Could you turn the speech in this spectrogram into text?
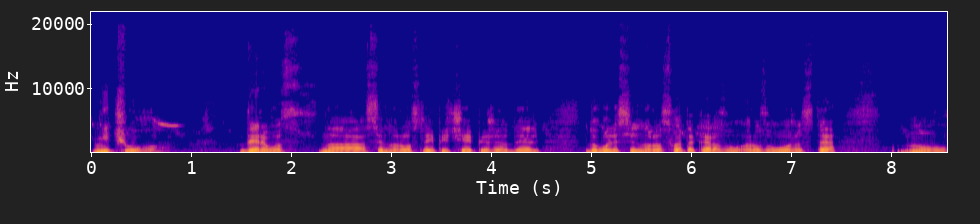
нічого. Дерево на сильнорослій підчепі жердель доволі сильно росле, таке розв- розложисте. Ну,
